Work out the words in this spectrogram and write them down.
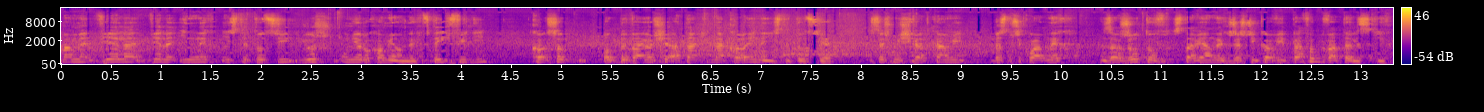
mamy wiele, wiele innych instytucji już unieruchomionych. W tej chwili odbywają się ataki na kolejne instytucje. Jesteśmy świadkami bezprzykładnych zarzutów stawianych Rzecznikowi Praw Obywatelskich.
